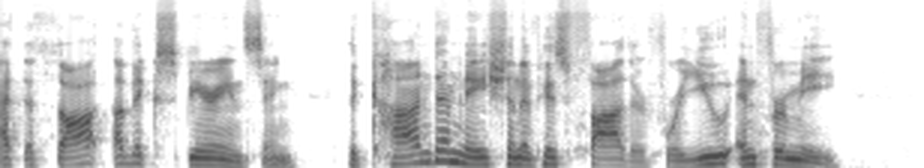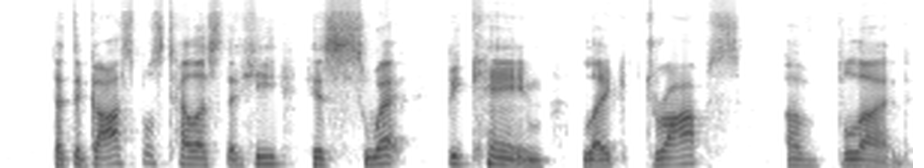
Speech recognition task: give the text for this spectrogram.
at the thought of experiencing the condemnation of his father for you and for me that the gospels tell us that he his sweat became like drops of blood.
